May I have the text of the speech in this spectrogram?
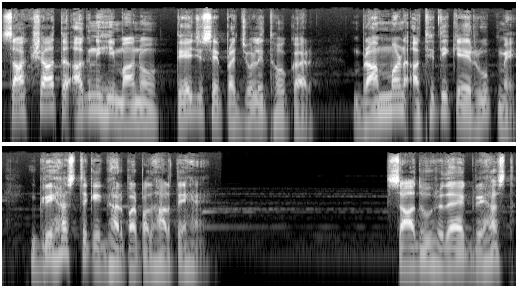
साक्षात अग्नि ही मानो तेज से प्रज्वलित होकर ब्राह्मण अतिथि के रूप में गृहस्थ के घर पर पधारते हैं। साधु हृदय गृहस्थ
